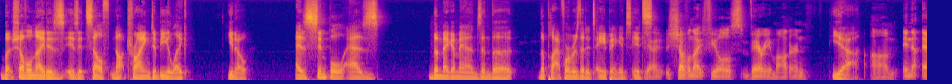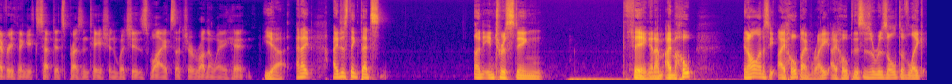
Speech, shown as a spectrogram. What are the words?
But Shovel Knight is is itself not trying to be like, you know, as simple as the Mega Mans and the the platformers that it's aping. It's it's Yeah. Shovel Knight feels very modern. Yeah. Um, in everything except its presentation, which is why it's such a runaway hit. Yeah. And I I just think that's an interesting thing. And I'm I'm hope in all honesty, I hope I'm right. I hope this is a result of like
